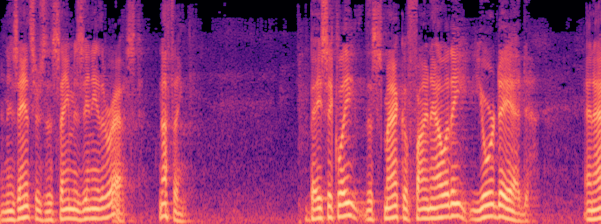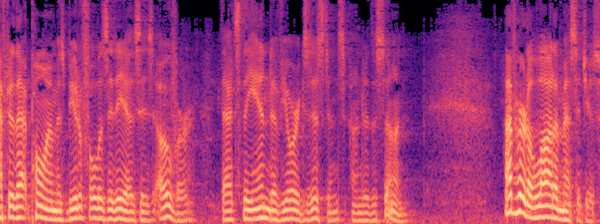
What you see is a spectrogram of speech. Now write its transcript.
And his answer is the same as any of the rest nothing. Basically, the smack of finality, you're dead. And after that poem, as beautiful as it is, is over, that's the end of your existence under the sun. I've heard a lot of messages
